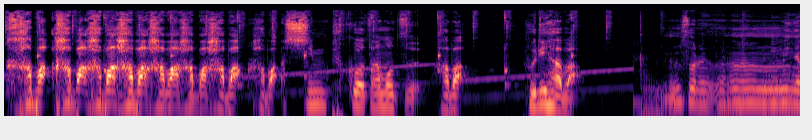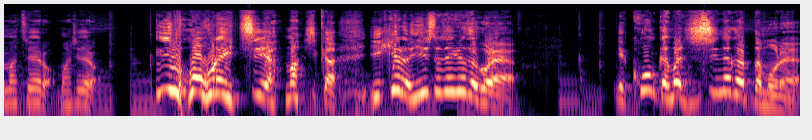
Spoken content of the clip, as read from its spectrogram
幅、幅、幅、幅、幅、幅、幅、幅、振幅を保つ、幅、振り幅。んそれ、うん、みんな間違えろ、間違えろ。うお、これ1位やマジかいける優勝できるぞ、これいや、今回マジ自信なかったもん、俺。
